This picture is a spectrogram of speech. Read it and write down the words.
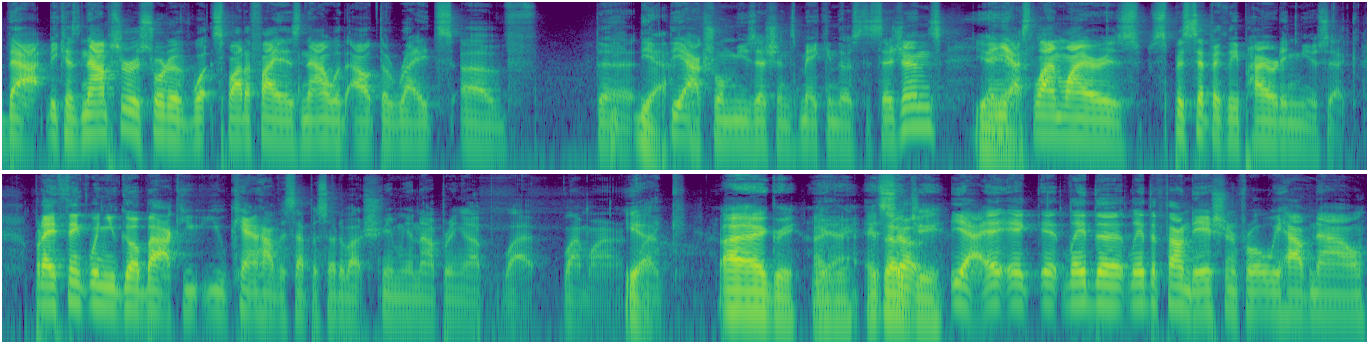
that because Napster is sort of what Spotify is now without the rights of the yeah. the actual musicians making those decisions. Yeah, and yeah. yes, LimeWire is specifically pirating music. But I think when you go back, you, you can't have this episode about streaming and not bring up Li- LimeWire. Yeah. Like, I, I agree. I yeah. agree. It's So, OG. Yeah, it, it, it laid the laid the foundation for what we have now.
